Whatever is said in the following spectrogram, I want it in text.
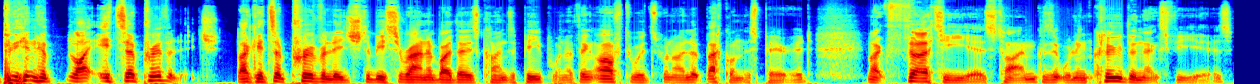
been a, like, it's a privilege. Like, it's a privilege to be surrounded by those kinds of people. And I think afterwards, when I look back on this period, like 30 years' time, because it will include the next few years,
